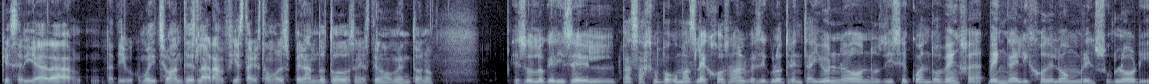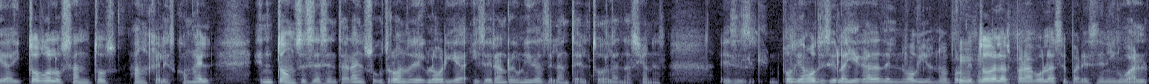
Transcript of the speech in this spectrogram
que sería la, ya digo, como he dicho antes, la gran fiesta que estamos esperando todos en este momento, ¿no? Eso es lo que dice el pasaje un poco más lejos, ¿no? El versículo 31 nos dice, cuando venga, venga el Hijo del Hombre en su gloria y todos los santos ángeles con él, entonces se sentará en su trono de gloria y serán reunidas delante de él todas las naciones. Esa es, podríamos decir, la llegada del novio, ¿no? Porque todas las parábolas se parecen igual.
